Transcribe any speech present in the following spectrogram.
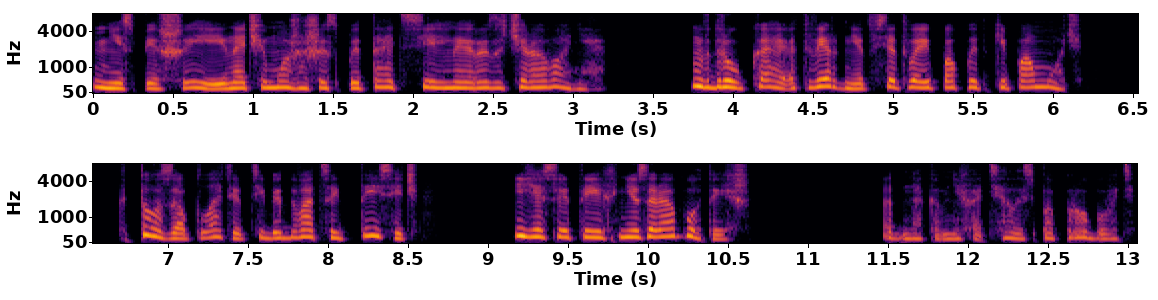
Не спеши, иначе можешь испытать сильное разочарование. Вдруг Кай отвергнет все твои попытки помочь. Кто заплатит тебе двадцать тысяч, если ты их не заработаешь? Однако мне хотелось попробовать.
